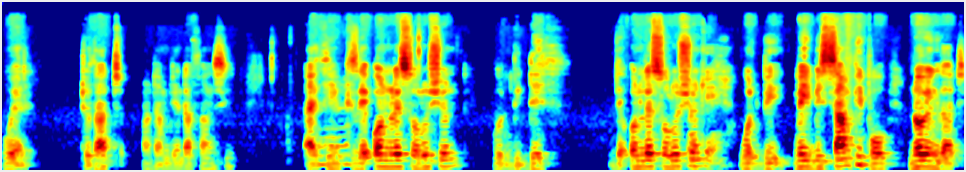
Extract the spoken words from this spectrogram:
well, to that, Madam Gender Fancy, I think the only solution would be death. The only solution Okay. would be maybe some people knowing that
